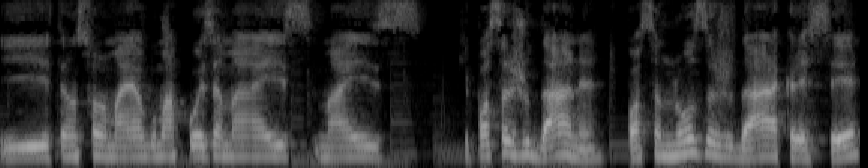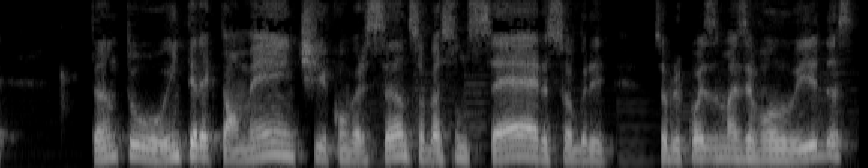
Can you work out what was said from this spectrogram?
e transformar em alguma coisa mais, mais que possa ajudar, né? Que possa nos ajudar a crescer, tanto intelectualmente, conversando sobre assuntos sérios, sobre, sobre coisas mais evoluídas,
